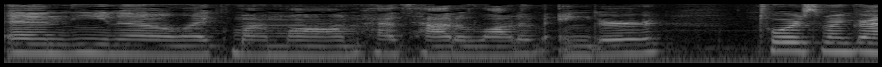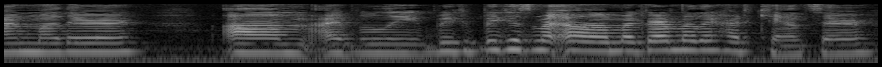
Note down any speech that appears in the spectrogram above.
and you know like my mom has had a lot of anger towards my grandmother um i believe because my uh, my grandmother had cancer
